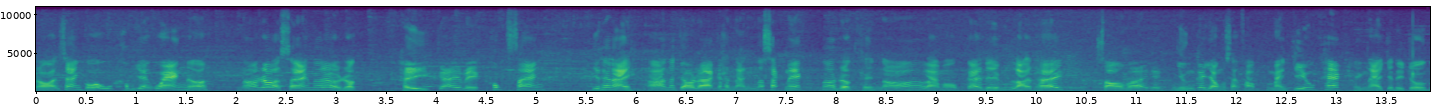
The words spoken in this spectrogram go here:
rồi ánh sáng của không gian quán nữa nó rất là sáng nó rất là rực. Thì cái việc hút sáng như thế này đó, nó cho ra cái hình ảnh nó sắc nét nó rực thì nó là một cái điểm lợi thế so với cái, những cái dòng sản phẩm màn chiếu khác hiện nay trên thị trường.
